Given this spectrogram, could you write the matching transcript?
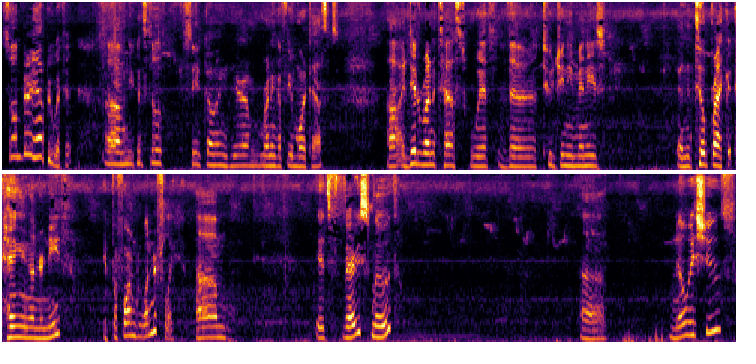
So I'm very happy with it. Um, you can still see it going here. I'm running a few more tests. Uh, I did run a test with the two Genie Minis and the tilt bracket hanging underneath. It performed wonderfully. Um, it's very smooth. Uh, no issues.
